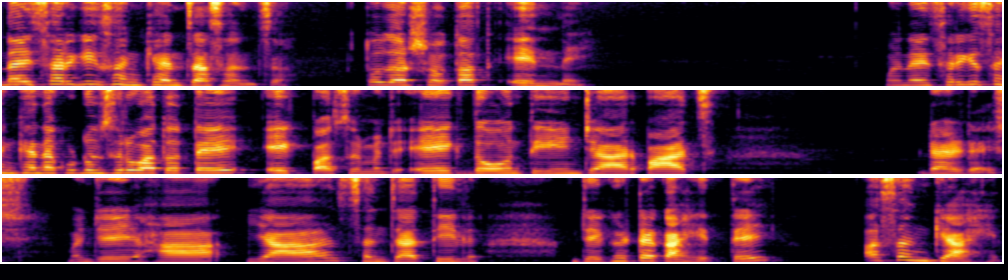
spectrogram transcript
नैसर्गिक संख्यांचा संच. तो दर्शवतात एनने मग नैसर्गिक संख्यांना कुठून सुरुवात होते? एकपासून म्हणजे एक दोन तीन चार पाच. Dash dash. म्हणजे हा या संचातील जे घटक आहेत ते असंख्य आहेत.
